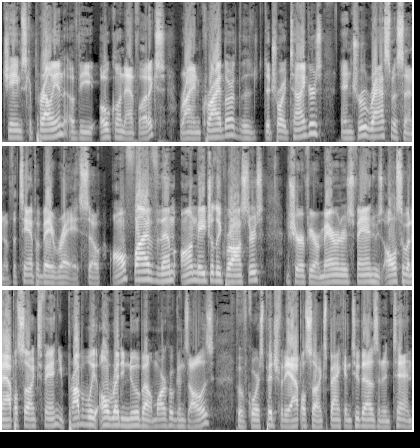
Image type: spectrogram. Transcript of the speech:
James Kaprielian of the Oakland Athletics, Ryan Kreidler of the Detroit Tigers, and Drew Rasmussen of the Tampa Bay Rays. So all five of them on Major League rosters. I'm sure if you're a Mariners fan who's also an Apple Sox fan, you probably already knew about Marco Gonzalez, who of course pitched for the Apple Sox back in 2010.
